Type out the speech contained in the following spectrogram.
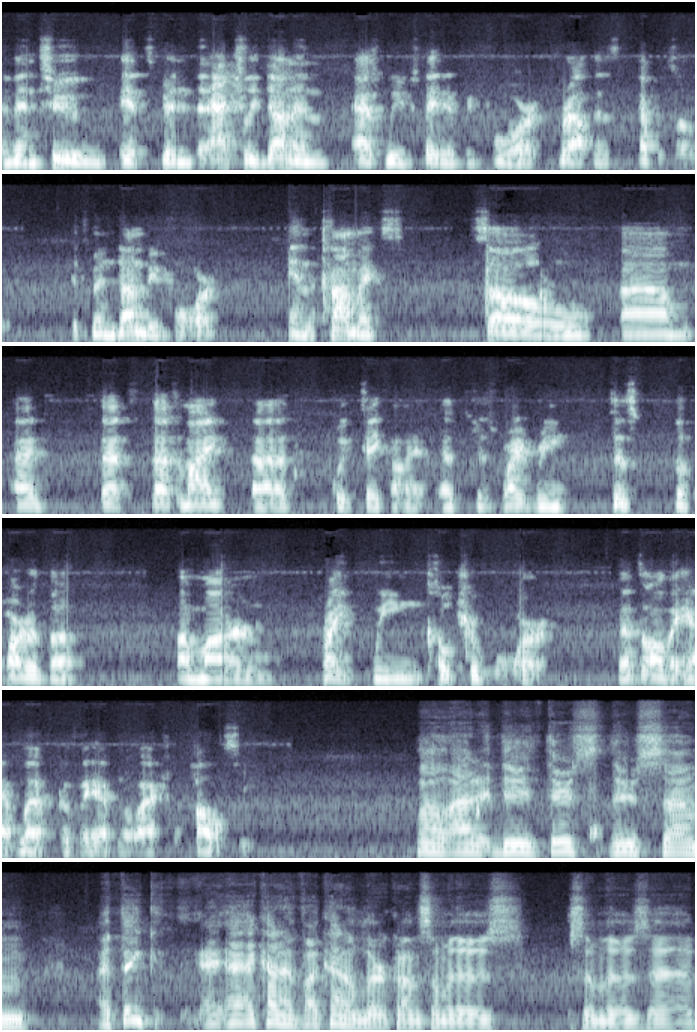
and then two, it's been actually done in, as we've stated before throughout this episode, it's been done before in the comics. So um, I, that's that's my uh, quick take on it. That's just right wing, just the part of the uh, modern right wing culture war. That's all they have left because they have no actual policy. Well, I, there, there's there's some. I think I, I kind of I kind of lurk on some of those some of those uh,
